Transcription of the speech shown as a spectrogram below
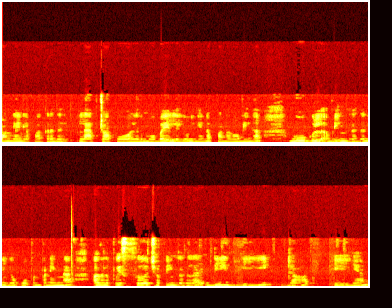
ஆன்லைனில் பார்க்குறது லேப்டாப்போ அல்லது மொபைல்லையோ நீங்கள் என்ன பண்ணணும் அப்படின்னா கூகுள் அப்படிங்கிறத நீங்கள் ஓப்பன் பண்ணிங்கன்னா அதில் போய் சர்ச் அப்படிங்கிறதுல DGE dot TN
